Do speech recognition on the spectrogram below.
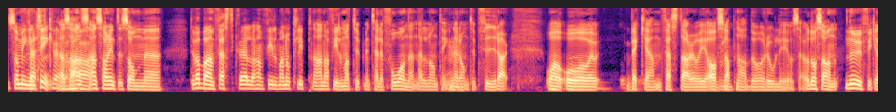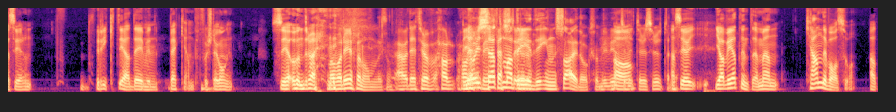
som ingenting. Festkväll. Alltså, han, Ja. han sa det inte som, eh, det var bara en festkväll och han filmade något klipp när han har filmat typ med telefonen eller någonting när de typ firar. Och, och Beckham festar och är avslappnad och rolig och så här. Och då sa han, nu fick jag se den riktiga David Beckham för första gången. Så jag undrar, Vad var det för någon liksom? Ja, det tror jag har, har Vi har ju sett Madrid inside också. Vi vet Ja. ju lite hur det ser ut där. Alltså jag, jag vet inte, men kan det vara så att,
